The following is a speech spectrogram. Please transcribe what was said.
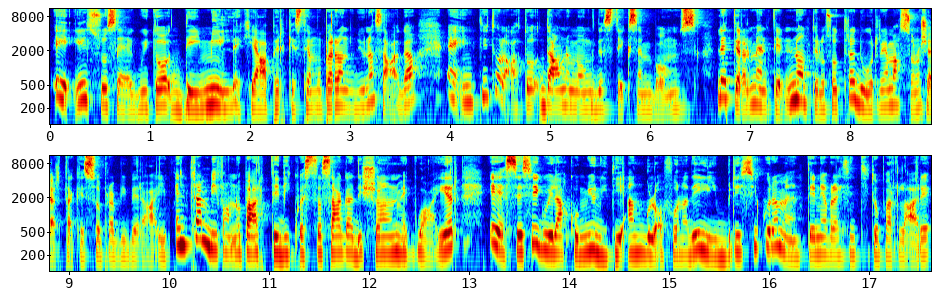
e il suo seguito, dei mille che ha perché stiamo parlando di una saga, saga è intitolato Down Among the Sticks and Bones. Letteralmente non te lo so tradurre, ma sono certa che sopravviverai. Entrambi fanno parte di questa saga di Sean Maguire e se segui la community anglofona dei libri sicuramente ne avrai sentito parlare,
